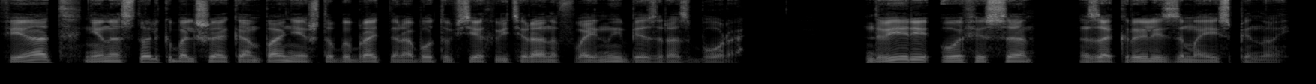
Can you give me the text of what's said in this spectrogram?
«Фиат» — не настолько большая компания, чтобы брать на работу всех ветеранов войны без разбора. Двери офиса закрылись за моей спиной.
